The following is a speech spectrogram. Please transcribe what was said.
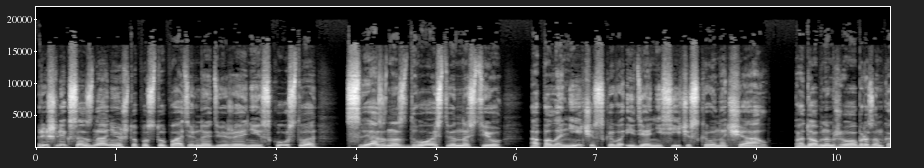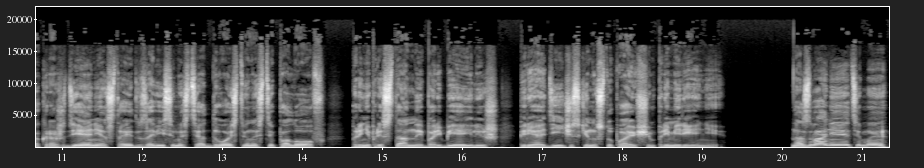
пришли к сознанию, что поступательное движение искусства связано с двойственностью аполлонического и дионисического начал, подобным же образом, как рождение стоит в зависимости от двойственности полов — при непрестанной борьбе и лишь периодически наступающем примирении. Название эти мы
